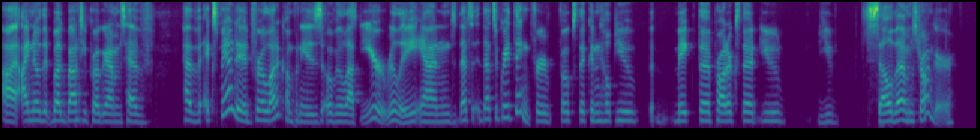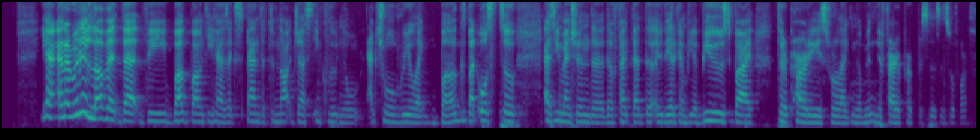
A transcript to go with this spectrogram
Uh, I know that bug bounty programs have have expanded for a lot of companies over the last year really and that's that's a great thing for folks that can help you uh, make the products that you you sell them stronger yeah, and I really love it that the bug bounty has expanded to not just include you know actual real like bugs, but also, as you mentioned, the the fact that the data can be abused by third parties for like you know nefarious purposes and so forth.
